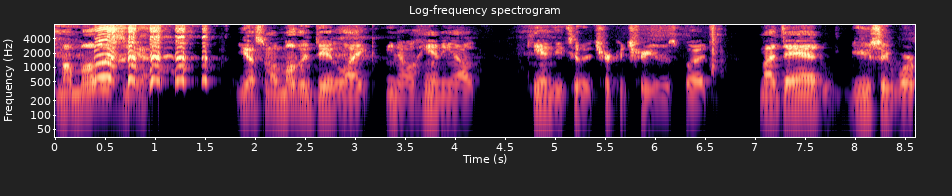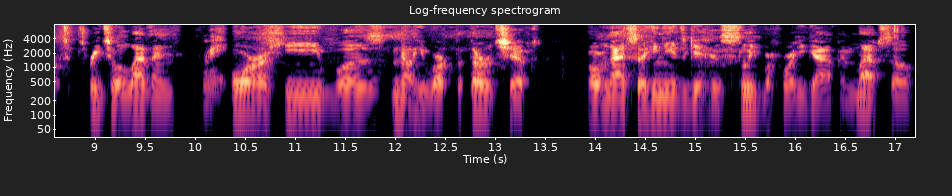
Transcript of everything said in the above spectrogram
My mother, yeah. yes, my mother did like, you know, handing out candy to the trick or treaters, but my dad usually worked 3 to 11, Right. or he was, you know, he worked the third shift. overnight, so he needed to get his sleep before he got up and left. So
